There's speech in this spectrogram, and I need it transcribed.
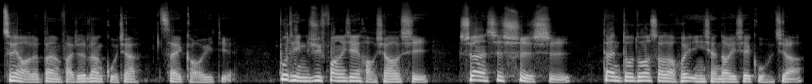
最好的办法就是让股价再高一点，不停地去放一些好消息，虽然是事实，但多多少少会影响到一些股价，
